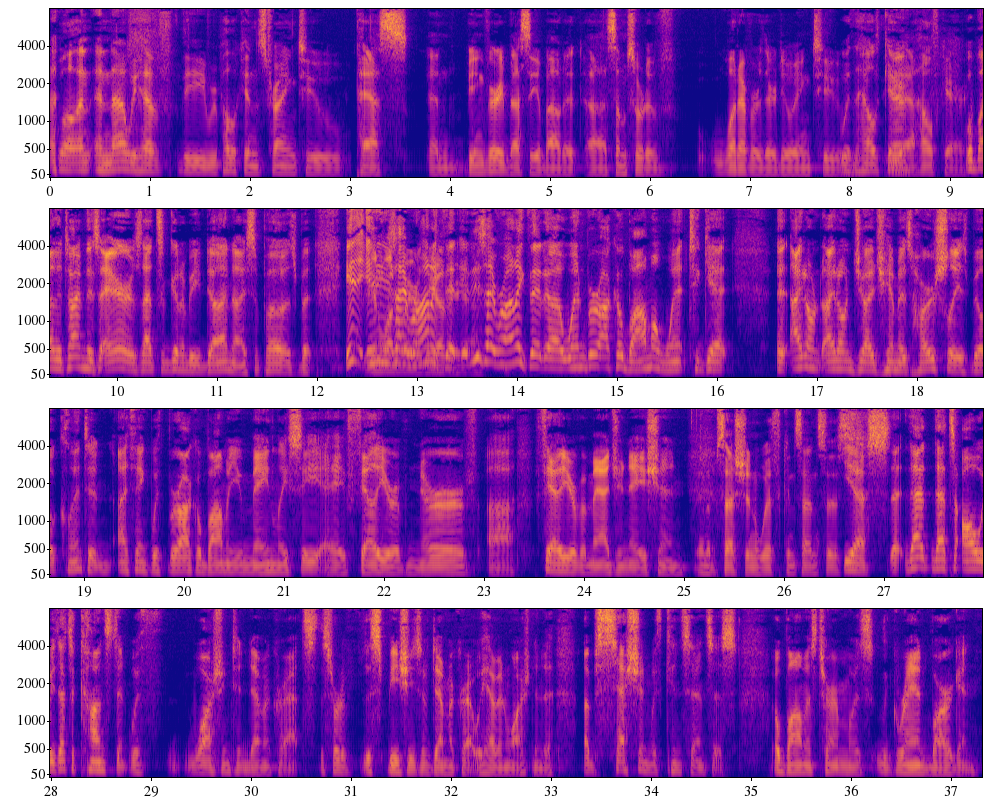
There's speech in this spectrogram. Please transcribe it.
well, and, and now we have the Republicans trying to pass and being very messy about it, uh, some sort of whatever they're doing to with the healthcare. Yeah, healthcare. Well, by the time this airs, that's going to be done, I suppose. But it, it is one way or the ironic other, that it yeah. is ironic that uh, when Barack Obama went to get. I don't. I don't judge him as harshly as Bill Clinton. I think with Barack Obama, you mainly see a failure of nerve, uh, failure of imagination. An obsession with consensus. Yes, that, that that's always that's a constant with Washington Democrats. The sort of the species of Democrat we have in Washington, the obsession with consensus. Obama's term was the grand bargain,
